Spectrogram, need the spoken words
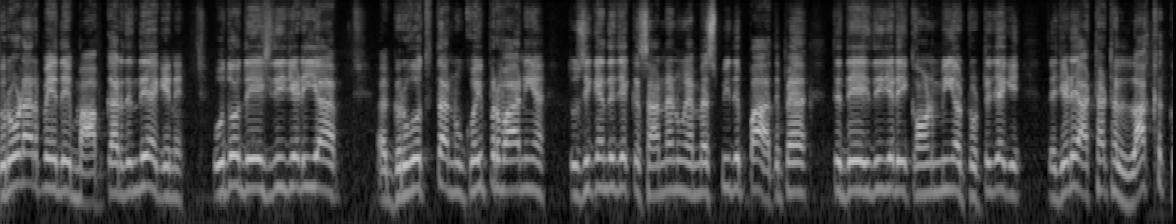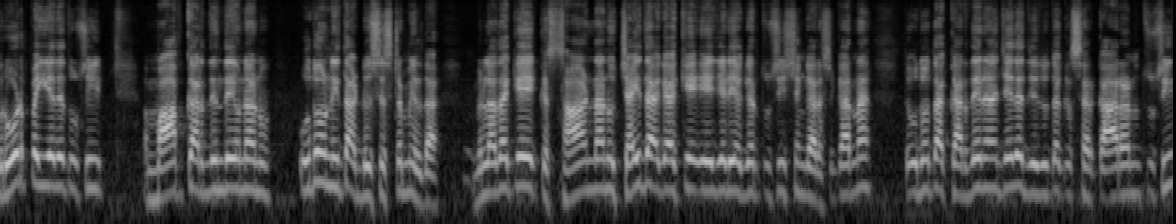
ਕਰੋੜਾਂ ਰੁਪਏ ਦੇ ਮਾਫ ਕਰ ਦਿੰਦੇ ਹੈਗੇ ਨੇ। ਉਦੋਂ ਦੇਸ਼ ਦੀ ਜਿਹੜੀ ਆ ਗਰੋਥ ਤੁਹਾਨੂੰ ਕੋਈ ਪਰਵਾਹ ਨਹੀਂ ਆ। ਤੁਸੀਂ ਕਹਿੰਦੇ ਜੇ ਕਿਸਾਨਾਂ ਨੂੰ ਐਮਐਸਪੀ ਦੇ ਭਾਅ ਤੇ ਪੈ ਤੇ ਦੇਸ਼ ਦੀ ਜਿਹੜੀ ਇਕਨੋਮੀ ਆ ਉਹ ਟੁੱਟ ਜਾਏਗੀ, ਤੇ ਜਿਹੜੇ 8-8 ਲੱਖ ਕਰੋੜ ਰੁਪਏ ਦੇ ਤੁਸੀਂ ਮਾਫ ਕਰ ਦਿੰਦੇ ਉਹਨਾਂ ਨੂੰ, ਉਦੋਂ ਨਹੀਂ ਤੁਹਾਨੂੰ ਸਿਸਟਮ ਮਿਲਦਾ। ਮੈਨੂੰ ਲੱਗਦਾ ਕਿ ਕਿਸਾਨਾਂ ਨੂੰ ਚਾਹੀਦਾ ਹੈਗਾ ਕਿ ਇਹ ਜਿਹੜੀ ਅਗਰ ਤੁਸੀਂ ਸੰਘਰਸ਼ ਕਰਨਾ, ਤੇ ਉਦੋਂ ਤੱਕ ਕਰਦੇ ਰਹਿਣਾ ਚਾਹੀਦਾ, ਜਦੋਂ ਤੱਕ ਸਰਕਾਰਾਂ ਨੂੰ ਤੁਸੀਂ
